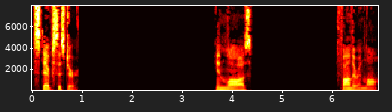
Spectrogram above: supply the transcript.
Stepsister. In-laws. Father-in-law.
